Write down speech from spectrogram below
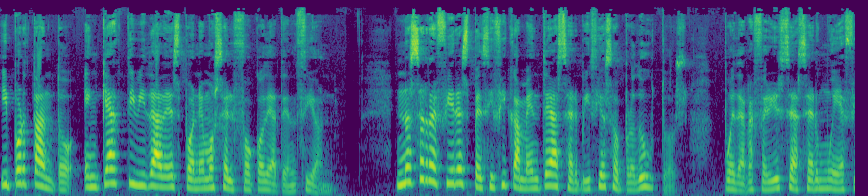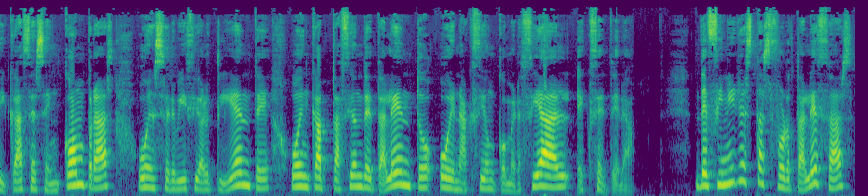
y, por tanto, en qué actividades ponemos el foco de atención. No se refiere específicamente a servicios o productos. Puede referirse a ser muy eficaces en compras o en servicio al cliente o en captación de talento o en acción comercial, etc. Definir estas fortalezas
